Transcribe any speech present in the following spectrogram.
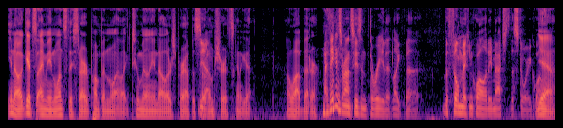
you know, it gets. I mean, once they started pumping what like two million dollars per episode, Yeah. I'm sure it's gonna get a lot better. I think it's around season three that like the the filmmaking quality matches the story quality. Yeah,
